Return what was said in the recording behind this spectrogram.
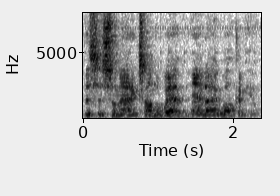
This is Somatics on the Web, and I welcome you.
